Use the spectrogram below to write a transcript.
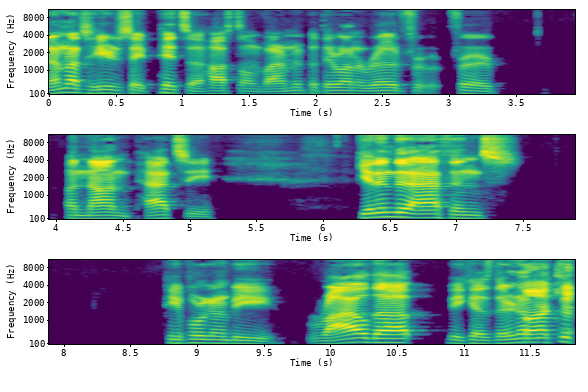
And I'm not here to say Pitt's a hostile environment, but they were on a road for for a non patsy. Get into Athens. People are going to be riled up because they're number fucking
